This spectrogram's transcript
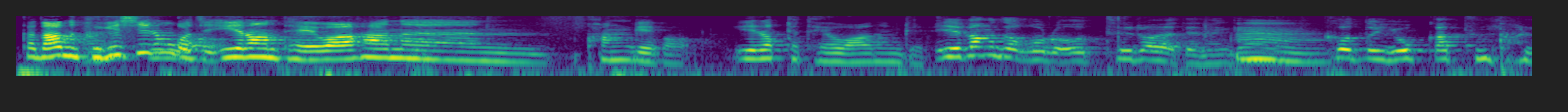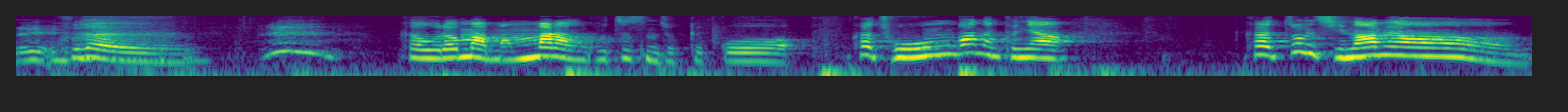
그 나는 그게 싫은 거지. 이런 대화하는 관계가. 이렇게 대화하는 게. 일방적으로 들어야 되는 게 음. 그것도 욕 같은 거를 그래. 그러니까 우리 엄마 막말하는 거 고쳤으면 좋겠고. 그냥 좋은 거는 그냥 그냥 좀 지나면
